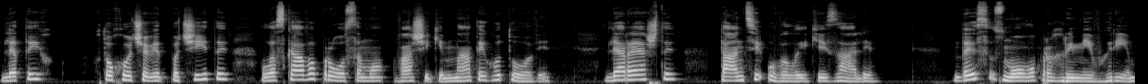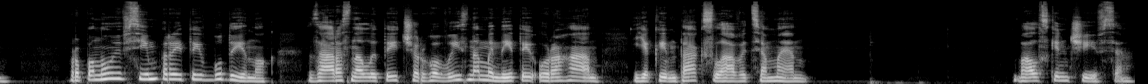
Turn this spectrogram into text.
Для тих, хто хоче відпочити, ласкаво просимо, ваші кімнати готові. Для решти танці у великій залі. Десь знову прогримів грім. Пропоную всім перейти в будинок. Зараз налетить черговий знаменитий ураган, яким так славиться мен. Бал скінчився.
